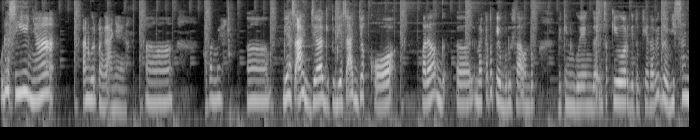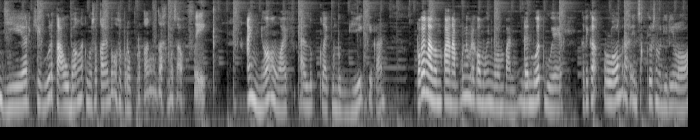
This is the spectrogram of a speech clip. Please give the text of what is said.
udah sih nya. Kan gue dipanggil Anya ya. Uh, apa namanya uh, biasa aja gitu biasa aja kok. Padahal uh, mereka tuh kayak berusaha untuk bikin gue nggak insecure gitu. Kayak tapi gak bisa anjir. Kayak gue tahu banget nggak usah kalian tuh nggak usah pura-pura kan nggak usah fake. I know I, I look like bebegik ya kan? Pokoknya nggak mempan apa pun yang mereka omongin nggak mempan. Dan buat gue ketika lo merasa insecure sama diri lo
